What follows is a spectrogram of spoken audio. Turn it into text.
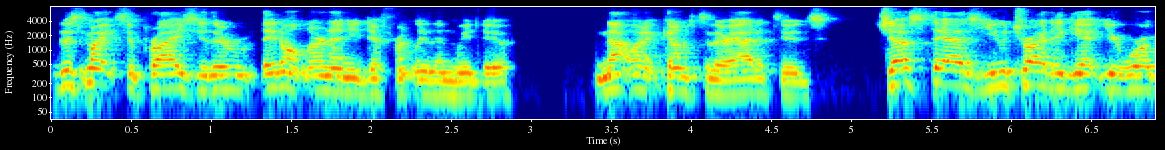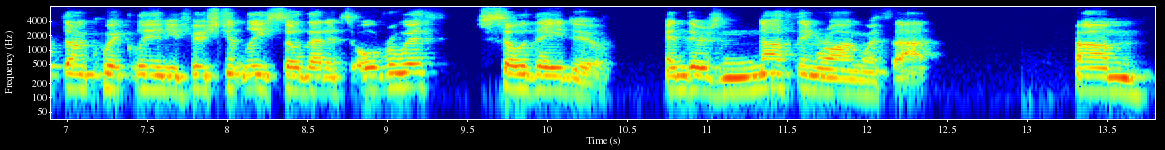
this might surprise you. They're, they don't learn any differently than we do, not when it comes to their attitudes. Just as you try to get your work done quickly and efficiently so that it's over with, so they do. And there's nothing wrong with that. Um,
